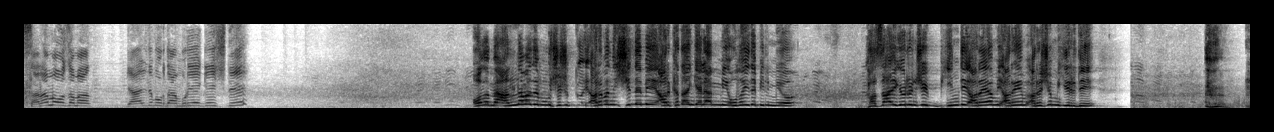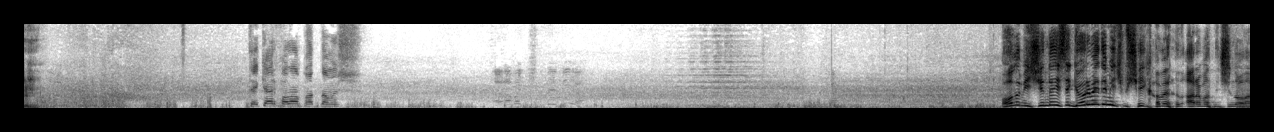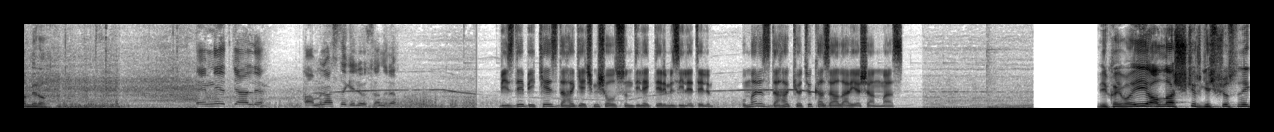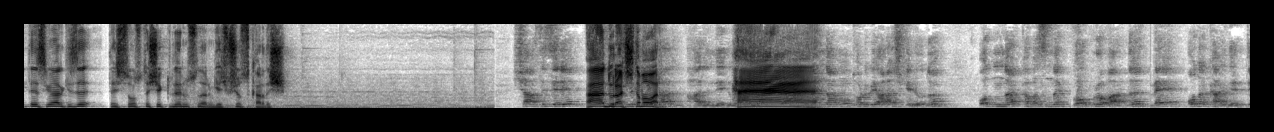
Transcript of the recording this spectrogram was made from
Sana mı o zaman geldi buradan buraya geçti? Oğlum ben anlamadım bu çocuk arabanın içinde mi arkadan gelen mi olayı da bilmiyor. Kazayı görünce indi araya mı araya mı araca mı girdi? Teker falan patlamış. araba kilitledi ya. Oğlum içindeyse görmedim hiçbir şey kameranın arabanın içinde olan bir o. Emniyet geldi. Ambulans da geliyor sanırım. Biz de bir kez daha geçmiş olsun dileklerimizi iletelim. Umarız daha kötü kazalar yaşanmaz. Bir kayıp iyi Allah'a şükür geçmiş olsun ismi herkese teş- sonsuz teşekkürlerimi sunarım. Geçmiş olsun kardeş. Şans eseri... Ha, dur, açıklama var. Halindeydim. He. Motorlu bir araç geliyordu. Onun da kafasında GoPro vardı ve o da kaydetti.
